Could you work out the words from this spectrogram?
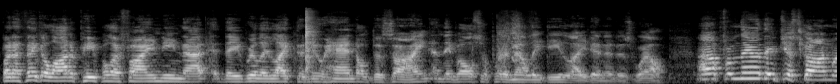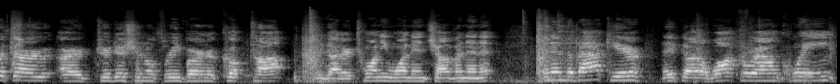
but I think a lot of people are finding that they really like the new handle design and they've also put an LED light in it as well. Uh, from there, they've just gone with our, our traditional three burner cooktop. We got our 21 inch oven in it. And in the back here, they've got a walk around queen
